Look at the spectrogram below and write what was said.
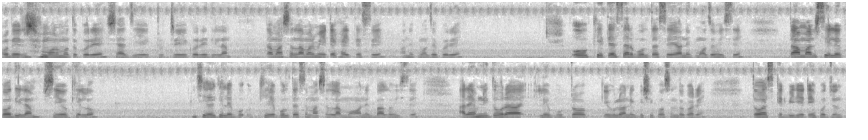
ওদের মন মতো করে সাজিয়ে একটু ট্রে করে দিলাম। তা মাসাল্লাহ আমার মেয়েটা খাইতেছে। অনেক মজা করে। ও খেতে আসছে আর বলতেছে, অনেক মজা হয়েছে তা আমার ছেলেকেও দিলাম, সেও খেলো। সেও খেলে খেয়ে বলতেছে মাসাল্লাহ অনেক ভালো হয়েছে আর এমনি তো ওরা লেবু, টক এগুলো অনেক বেশি পছন্দ করে। তো আজকের ভিডিওটি এ পর্যন্ত।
